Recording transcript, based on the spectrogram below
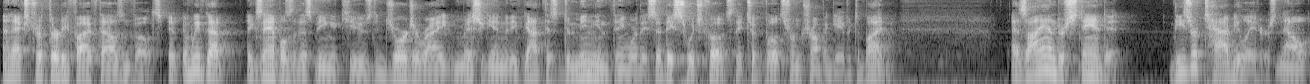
an extra 35,000 votes, and, we've got examples of this being accused in Georgia, right? Michigan, they've got this Dominion thing where they said they switched votes. They took votes from Trump and gave it to Biden as I understand it, these are tabulators. Now,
